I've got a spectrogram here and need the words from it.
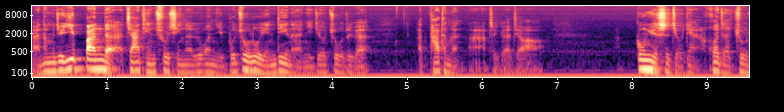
啊，那么就一般的家庭出行呢，如果你不住露营地呢，你就住这个 apartment 啊，这个叫公寓式酒店或者住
